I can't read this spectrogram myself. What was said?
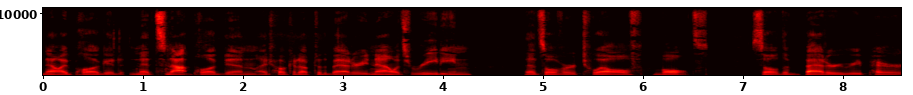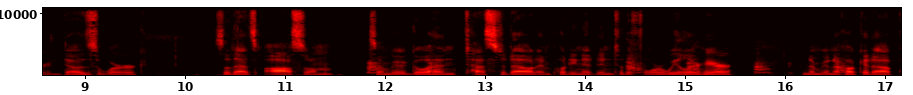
now I plug it, and it's not plugged in. I'd hook it up to the battery. Now it's reading that's over 12 volts. So the battery repair does work. So that's awesome. So I'm going to go ahead and test it out and putting it into the four-wheeler here. And I'm going to hook it up.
